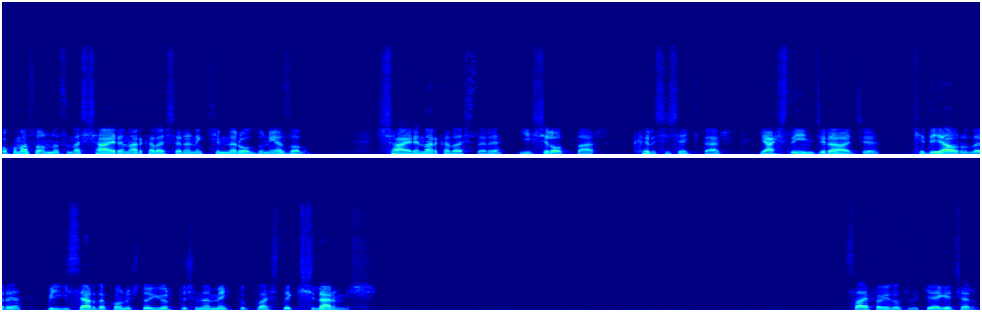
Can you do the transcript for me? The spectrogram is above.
Okuma sonrasında şairin arkadaşlarının kimler olduğunu yazalım. Şairin arkadaşları yeşil otlar, kır çiçekler, yaşlı incir ağacı, kedi yavruları, bilgisayarda konuştuğu yurt dışında mektuplaştığı kişilermiş. Sayfa 132'ye geçelim.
